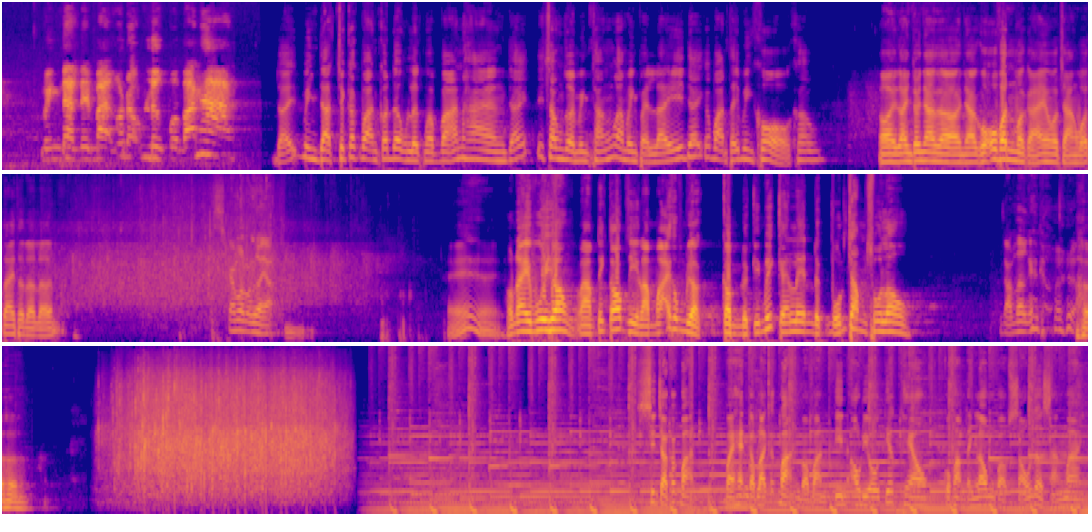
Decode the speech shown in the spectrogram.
mình đặt để bạn có động lực mà bán hàng Đấy, mình đặt cho các bạn có động lực mà bán hàng đấy. Thế xong rồi mình thắng là mình phải lấy đấy. Các bạn thấy mình khổ không? Rồi, dành cho nhà nhà gỗ Vân một cái một tràng vỗ tay thật là lớn. Cảm ơn mọi người ạ. Thế hôm nay vui không? Làm TikTok gì làm mãi không được. Cầm được cái mic cái lên được 400 follow. Dạ vâng em cảm ơn. Ờ. Xin chào các bạn và hẹn gặp lại các bạn vào bản tin audio tiếp theo của Phạm Thành Long vào 6 giờ sáng mai.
